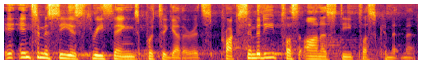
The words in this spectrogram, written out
Intimacy is three things put together it's proximity plus honesty plus commitment.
